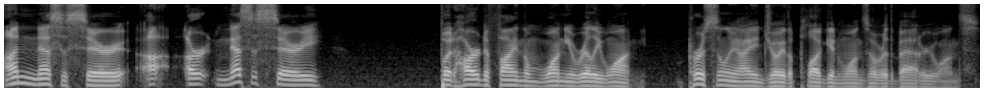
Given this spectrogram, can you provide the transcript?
Unnecessary, uh, or necessary, but hard to find the one you really want. Personally, I enjoy the plug-in ones over the battery ones.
